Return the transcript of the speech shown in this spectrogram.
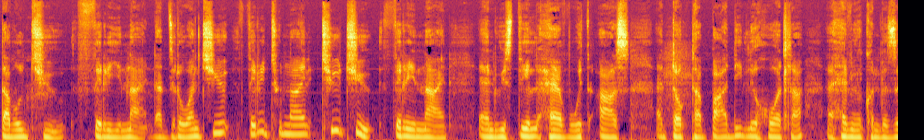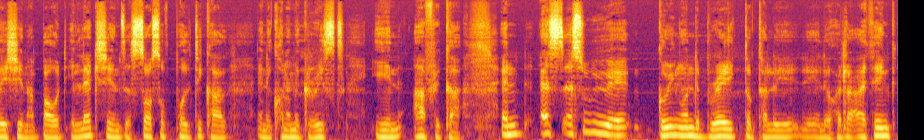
329 2239. That's 012 329 2239. And we still have with us uh, Dr. Pali Lehohla uh, having a conversation about elections, a source of political and economic risks in Africa. And as, as we were going on the break, Dr. Le- Le- Lehohla, I think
